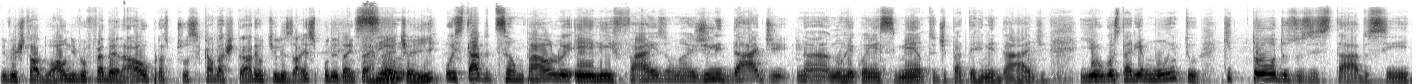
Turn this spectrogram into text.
nível estadual, nível federal, para as pessoas se cadastrarem, utilizar esse poder da internet Sim, aí. O Estado de São Paulo, ele faz uma agilidade na, no reconhecimento de paternidade. E eu gostaria muito que todos os estados se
